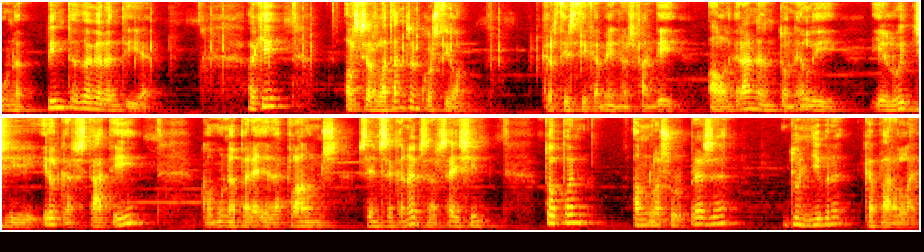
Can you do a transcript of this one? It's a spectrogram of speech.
una pinta de garantia. Aquí, els xarlatans en qüestió, que artísticament es fan dir el gran Antonelli i Luigi Ilcarstati, com una parella de clowns sense que no exerceixin, topen amb la sorpresa d'un llibre que parla.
